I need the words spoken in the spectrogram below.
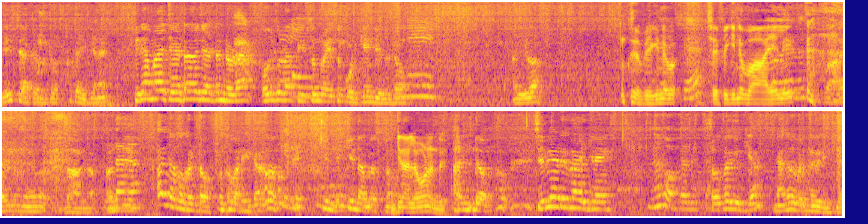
വേസ്റ്റ് ആക്കണം കേട്ടോ ഒക്കെ കഴിക്കണേ. പിന്നെ നമ്മളെ ചേട്ടൻ ഒരു ചേട്ടന്റെ ഇവിടെ? ഓർക്കുള്ള പീസും റൈസും കൊടുക്കുകയും ചെയ്തു കേട്ടോ അയ്യോ. ഷെഫീഖിന്റെ ഷെഫീഖിന്റെ വായൽ. എനിക്ക് നല്ലോണം ഉണ്ട്? ഞങ്ങൾ ഇവിടുന്ന് ഇരിക്കുക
